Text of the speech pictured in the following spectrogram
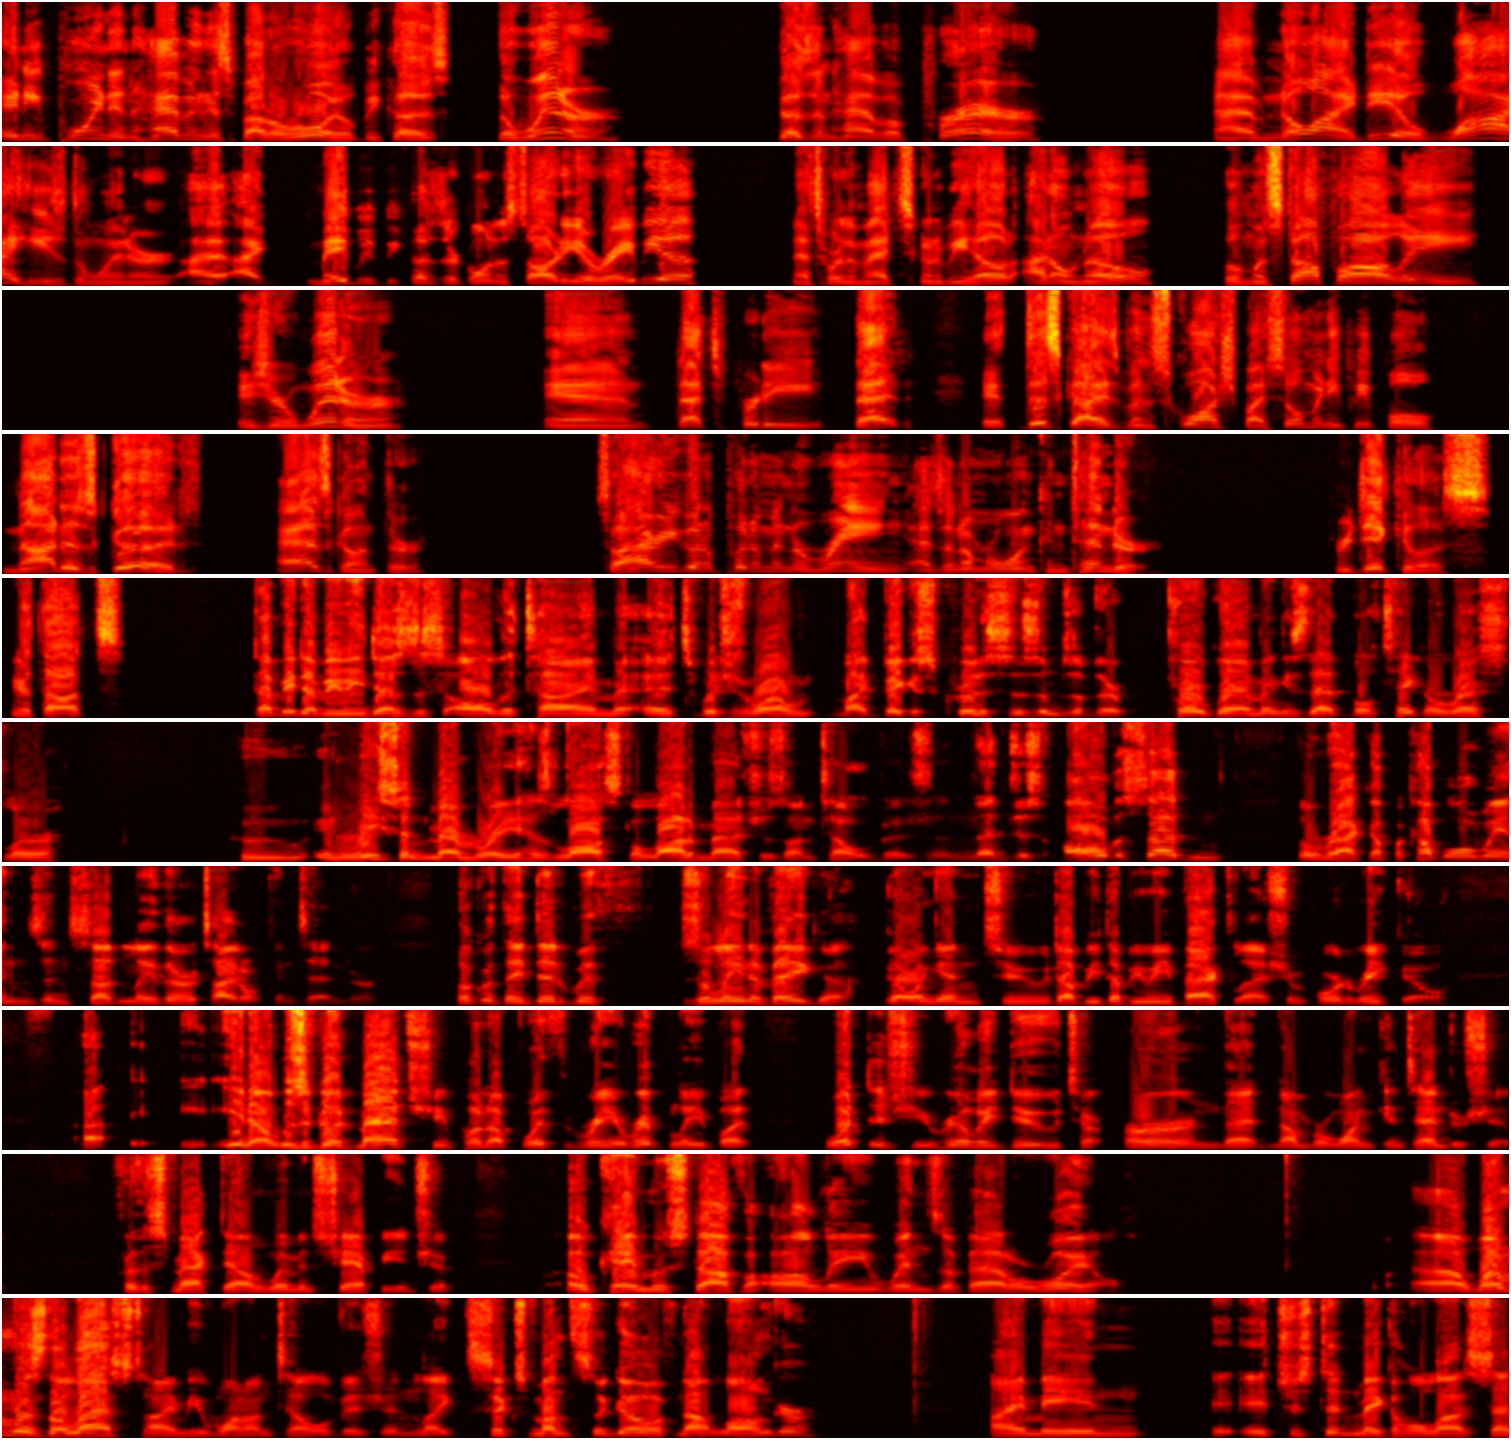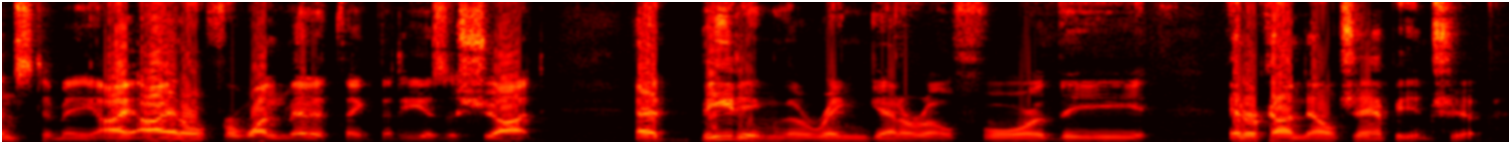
any point in having this battle royal because the winner doesn't have a prayer. I have no idea why he's the winner. I, I maybe because they're going to Saudi Arabia. That's where the match is going to be held. I don't know. But Mustafa Ali is your winner, and that's pretty. That it, this guy has been squashed by so many people, not as good as Gunther. So how are you going to put him in the ring as a number one contender? It's ridiculous. Your thoughts? WWE does this all the time, it's, which is one of my biggest criticisms of their programming is that they'll take a wrestler who, in recent memory, has lost a lot of matches on television, and then just all of a sudden they'll rack up a couple of wins, and suddenly they're a title contender. Look what they did with Zelina Vega going into WWE Backlash in Puerto Rico. Uh, you know, it was a good match she put up with Rhea Ripley, but what did she really do to earn that number one contendership? for the SmackDown Women's Championship. Okay, Mustafa Ali wins a battle royal. Uh, when was the last time he won on television? Like six months ago, if not longer? I mean, it, just didn't make a whole lot of sense to me. I, I don't for one minute think that he has a shot at beating the Ring General for the Intercontinental Championship.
